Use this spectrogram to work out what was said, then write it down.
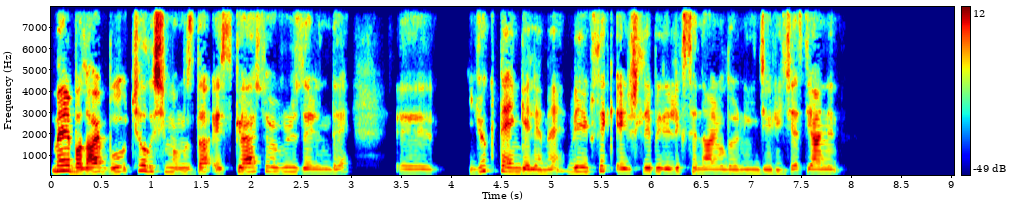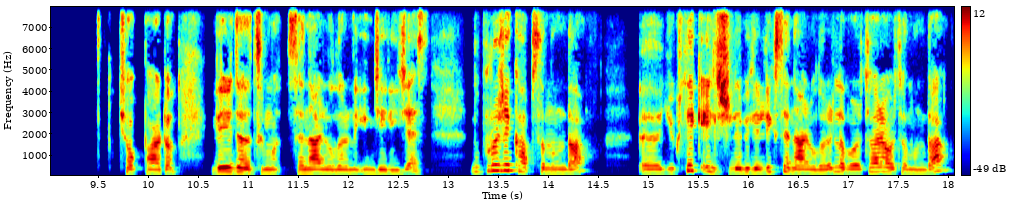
Merhabalar, bu çalışmamızda SQL Server üzerinde e, yük dengeleme ve yüksek erişilebilirlik senaryolarını inceleyeceğiz. Yani çok pardon, veri dağıtımı senaryolarını inceleyeceğiz. Bu proje kapsamında e, yüksek erişilebilirlik senaryoları laboratuvar ortamında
